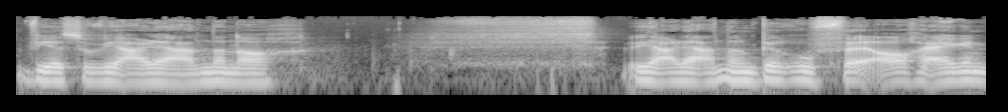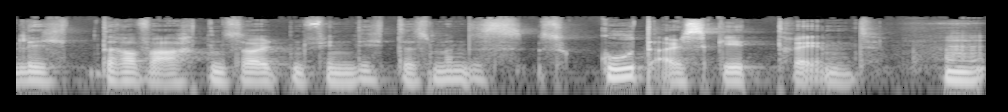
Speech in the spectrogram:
wir so wie alle anderen auch wie alle anderen Berufe auch eigentlich darauf achten sollten, finde ich, dass man das so gut als geht trennt. Hm.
